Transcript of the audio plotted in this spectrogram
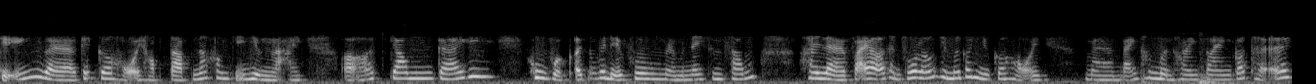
triển và cái cơ hội học tập nó không chỉ dừng lại ở trong cái khu vực ở trong cái địa phương mà mình đang sinh sống hay là phải ở thành phố lớn thì mới có nhiều cơ hội mà bản thân mình hoàn toàn có thể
